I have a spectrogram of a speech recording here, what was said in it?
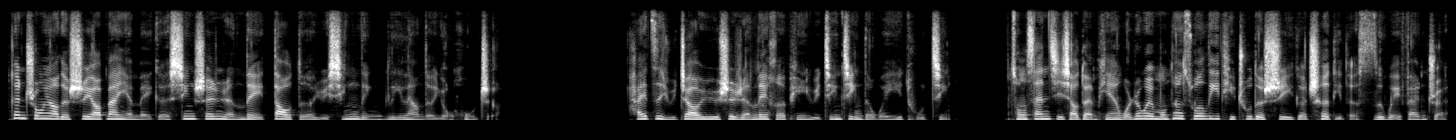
更重要的是要扮演每个新生人类道德与心灵力量的拥护者。孩子与教育是人类和平与精进的唯一途径。从三集小短片，我认为蒙特梭利提出的是一个彻底的思维翻转。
